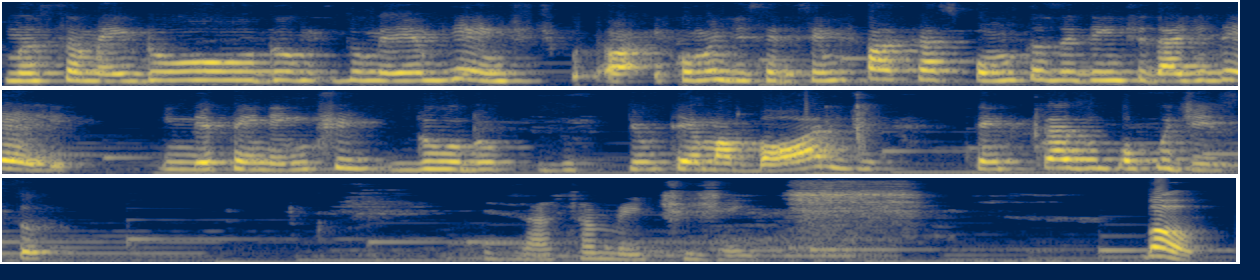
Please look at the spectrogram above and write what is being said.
mas também do, do, do meio ambiente. Tipo, e como eu disse, ele sempre que as pontas da identidade dele, independente do, do, do que o tema aborde, sempre traz um pouco disso. Exatamente, gente. Bom,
